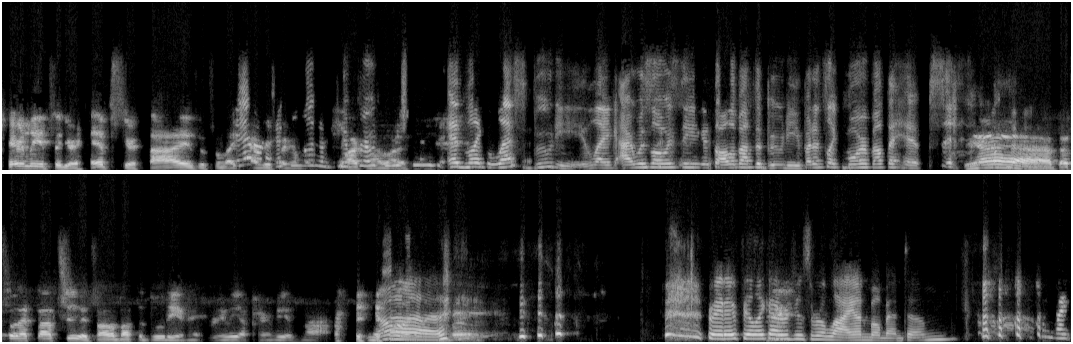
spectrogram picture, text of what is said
Apparently, it's in your hips, your thighs. It's in like yeah, everything. it's a lot of hip Fuck rotations and like less booty. Like I was always thinking it's all about the booty, but it's like more about the hips. Yeah, that's what I thought too. It's all about the booty, and it really apparently is not. no, right. I feel like I would just rely on momentum. like,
